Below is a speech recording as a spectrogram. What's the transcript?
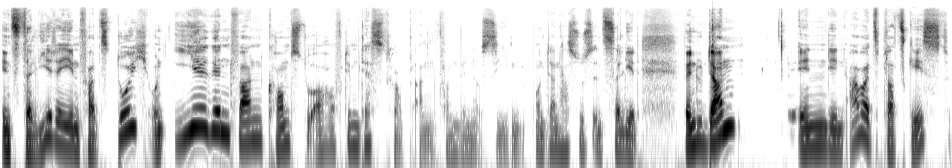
installiert er jedenfalls durch und irgendwann kommst du auch auf dem Desktop an von Windows 7 und dann hast du es installiert. Wenn du dann in den Arbeitsplatz gehst,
